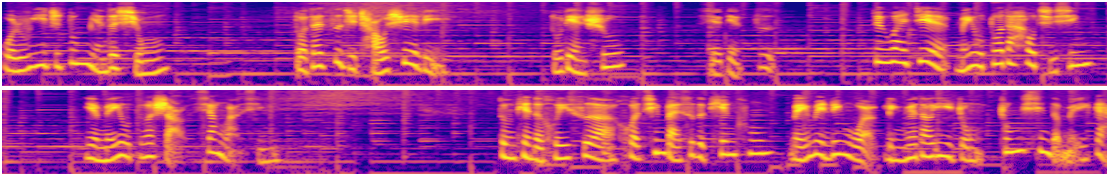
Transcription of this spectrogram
我如一只冬眠的熊，躲在自己巢穴里，读点书。写点字，对外界没有多大好奇心，也没有多少向往心。冬天的灰色或青白色的天空，每每令我领略到一种中性的美感。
